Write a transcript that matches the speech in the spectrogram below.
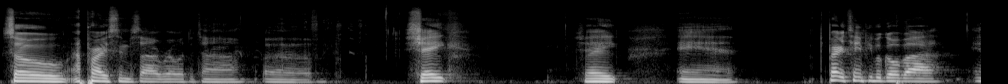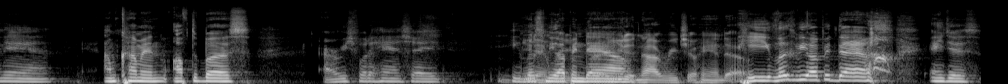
so I probably sitting beside Ro at the time. Uh, shake, shake, and probably 10 people go by. And then I'm coming off the bus. I reach for the handshake. He You looks me up and down. You did not reach your hand out. He looks me up and down and just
